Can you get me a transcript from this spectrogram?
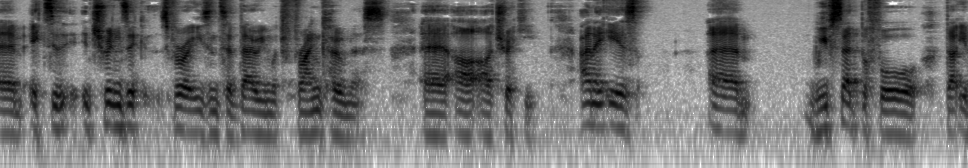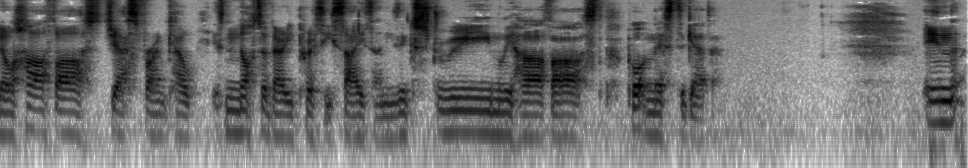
um, its intrinsic forays into very much Franco-ness uh, are, are tricky and it is um, we've said before that you know a half-assed Jess Franco is not a very pretty sight and he's extremely half-assed putting this together in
